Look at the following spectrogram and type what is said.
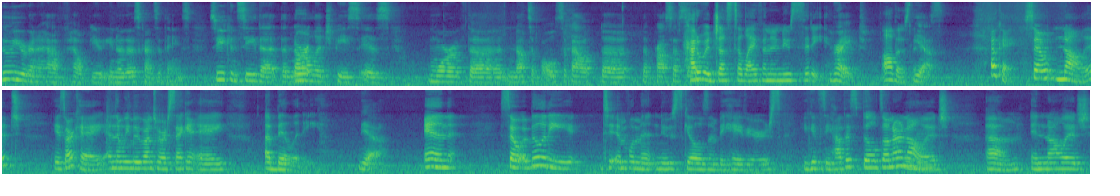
who you're gonna have help you, you know, those kinds of things. So you can see that the Or- knowledge piece is more of the nuts and bolts about the, the process. How to adjust to life in a new city. Right, All those things. yeah, Okay, so knowledge is our K, and then we move on to our second A, ability. yeah, And so, ability to implement new skills and behaviors. You can see how this builds on our Mhm. knowledge. Um, in knowledge,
